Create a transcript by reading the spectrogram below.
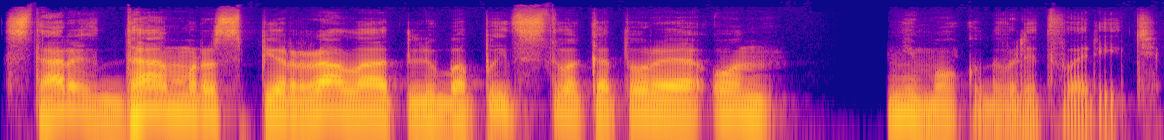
Старых дам распирало от любопытства, которое он не мог удовлетворить.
